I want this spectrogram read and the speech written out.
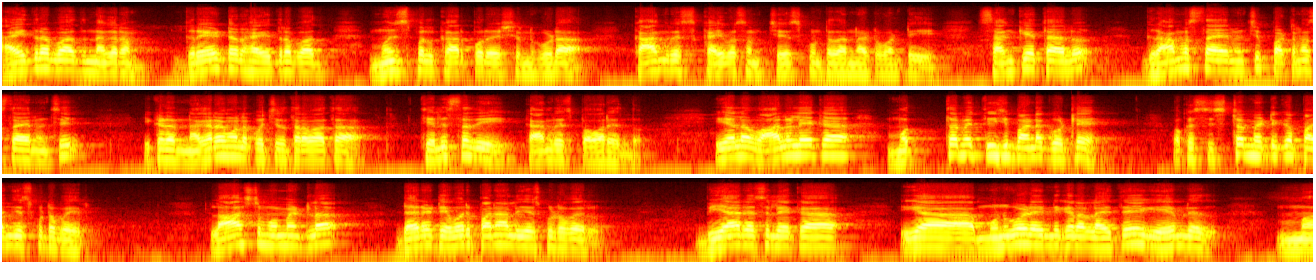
హైదరాబాద్ నగరం గ్రేటర్ హైదరాబాద్ మున్సిపల్ కార్పొరేషన్ కూడా కాంగ్రెస్ కైవసం చేసుకుంటుందన్నటువంటి సంకేతాలు గ్రామ స్థాయి నుంచి పట్టణ స్థాయి నుంచి ఇక్కడ నగరములకు వచ్చిన తర్వాత తెలుస్తుంది కాంగ్రెస్ పవర్ ఏందో. ఇలా వాళ్ళ లేక మొత్తమే తీసి బండగొట్లే ఒక సిస్టమేటిక్గా పని చేసుకుంటూ పోయారు. లాస్ట్ మూమెంట్లో డైరెక్ట్ ఎవరి పనాలు చేసుకుంటూ పోయారు. బీఆర్ఎస్ లేక ఇక మునుగోడు ఎన్నికలలో అయితే ఇక ఏం లేదు. మా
